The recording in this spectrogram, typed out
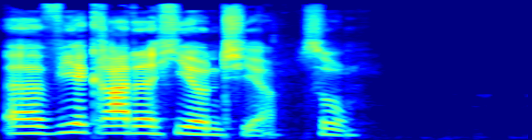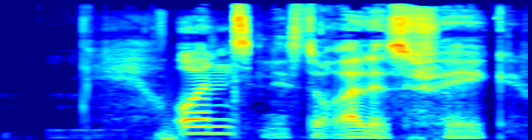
äh, wir gerade hier und hier. So. Und Ist doch alles fake.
